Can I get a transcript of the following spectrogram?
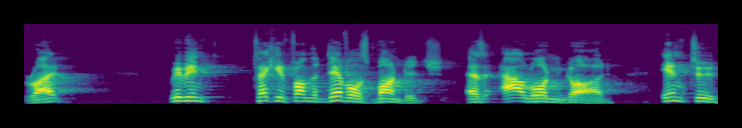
right? We've been taken from the devil's bondage as our Lord and God into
